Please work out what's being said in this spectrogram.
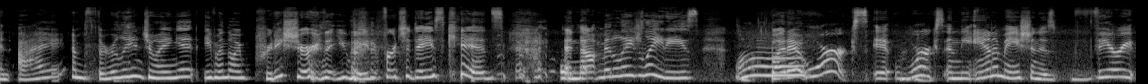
And I am thoroughly enjoying it, even though I'm pretty sure that you made it for today's kids and not middle aged ladies. But it works. It mm-hmm. works. And the animation is very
